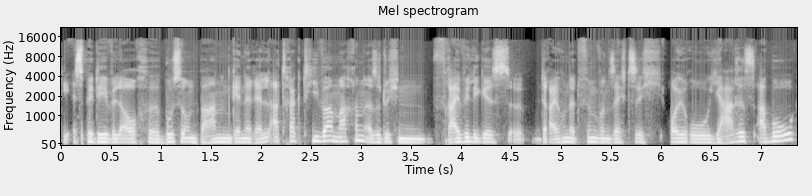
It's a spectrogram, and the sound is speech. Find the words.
Die SPD will auch äh, Busse und Bahnen generell attraktiver machen, also durch ein freiwilliges 365 äh, Euro Jahresabo.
